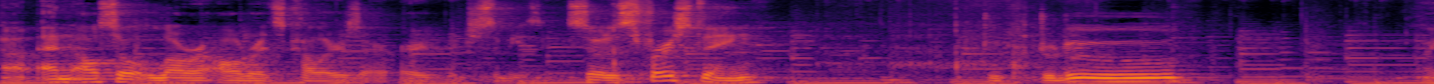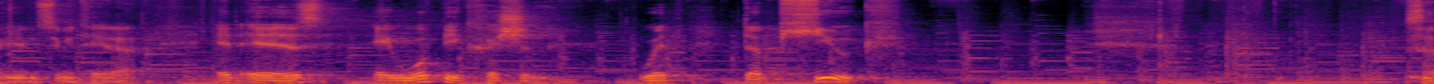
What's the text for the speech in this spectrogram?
uh, and also Laura Allred's colors are, are, just amazing. So this first thing, doo -doo -doo, oh, you didn't see me take that. It is a whoopee cushion with the puke. So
